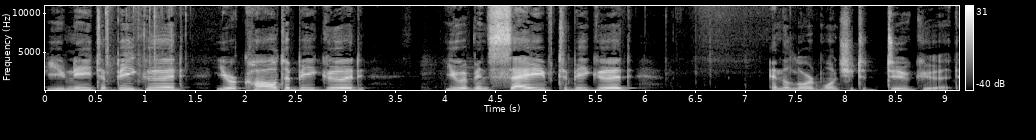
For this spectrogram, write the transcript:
You need to be good. You are called to be good. You have been saved to be good. And the Lord wants you to do good.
